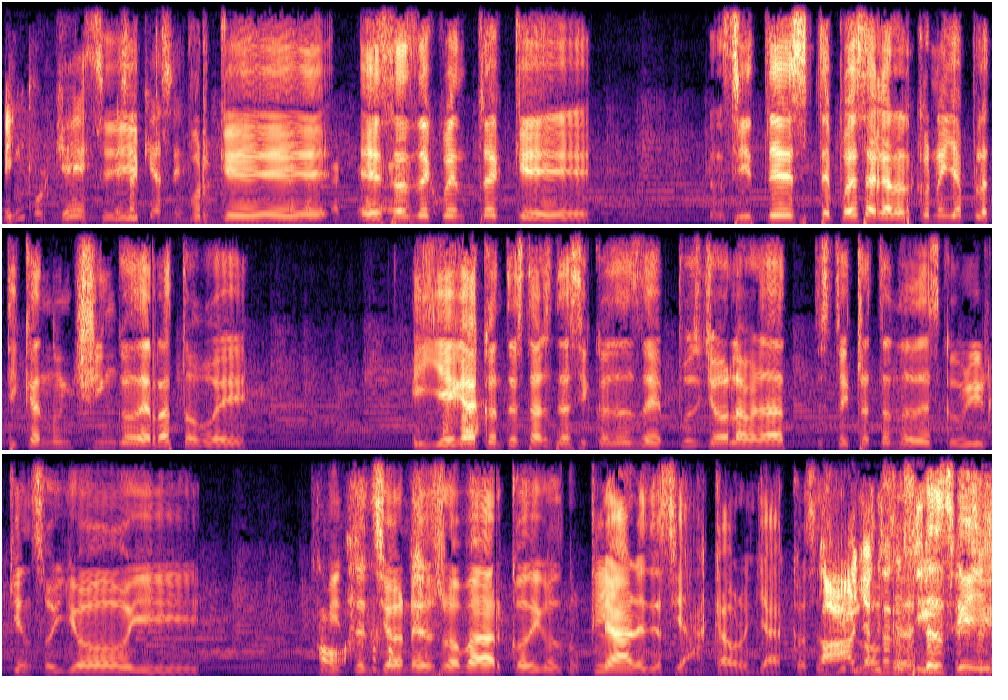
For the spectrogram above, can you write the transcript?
¿Bing? ¿Por qué? Sí, ¿Esa qué hace? porque esas de cuenta que si te, te puedes agarrar con ella platicando un chingo de rato, güey. Y llega a contestarte así cosas de, pues yo la verdad estoy tratando de descubrir quién soy yo y mi oh. intención es robar códigos nucleares y así, ah, cabrón, ya, cosas ah, ya sí, sí,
